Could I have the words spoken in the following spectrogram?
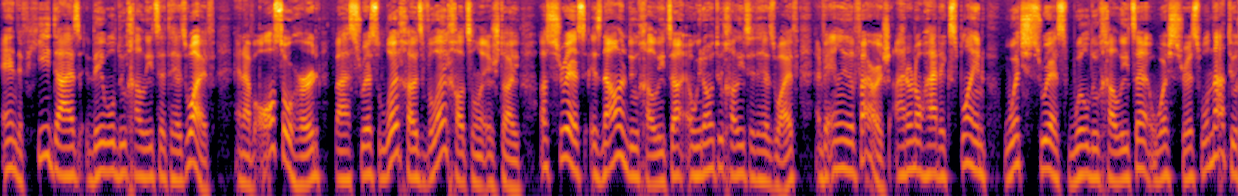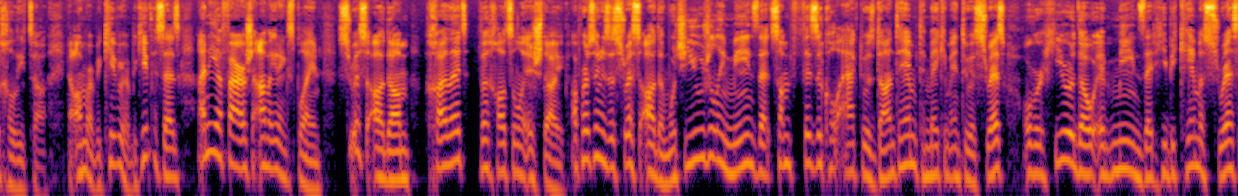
and if he dies, they will do chalitza to his wife. And I've also heard. A sris is not allowed to do chalitza, and we don't do chalitza to his wife. And v'enli the farish, I don't know how to explain which sris will do chalitza and which sris will not do chalitza. Now Amr Rabbi Kiva, Rabbi Kiva says, Ani farish, I'm going to explain. Sris adam chaylet v'chaltzal ishtai. A person is a sris adam, which usually means that some physical act was done to him to make him into a sris. Over here, though, it means that he became a sris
